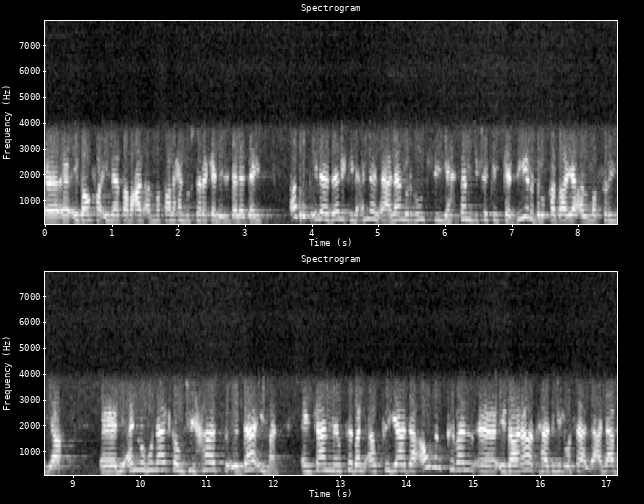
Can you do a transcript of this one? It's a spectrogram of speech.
إضافة إلى طبعا المصالح المشتركة للبلدين. أضف إلى ذلك إلى أن الإعلام الروسي يهتم بشكل كبير بالقضايا المصرية. لأن هناك توجيهات دائما إن كان من قبل القيادة أو من قبل إدارات هذه الوسائل الإعلام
